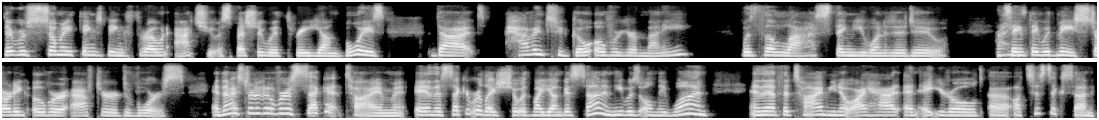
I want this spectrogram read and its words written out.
there were so many things being thrown at you, especially with three young boys, that having to go over your money was the last thing you wanted to do. Right. Same thing with me, starting over after divorce. And then I started over a second time in the second relationship with my youngest son, and he was only one. And then at the time, you know, I had an eight year old uh, autistic son. And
